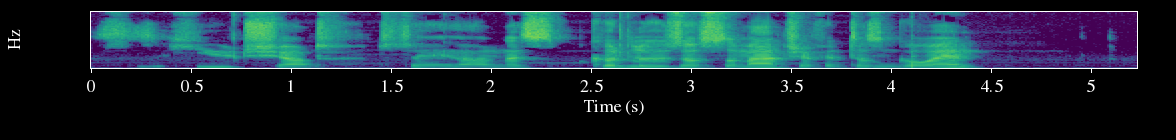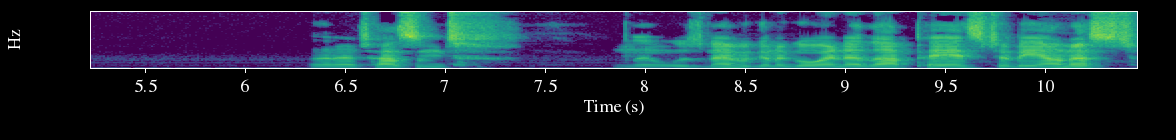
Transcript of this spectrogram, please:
This is a huge shot to take on. This could lose us the match if it doesn't go in. And it hasn't. It was never going to go in at that pace, to be honest.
